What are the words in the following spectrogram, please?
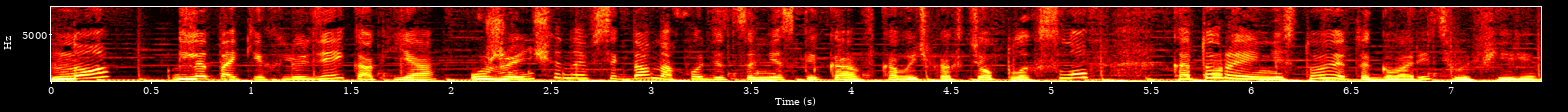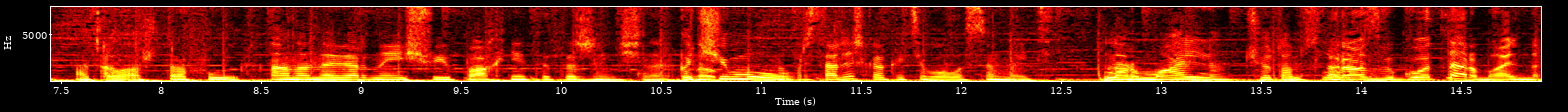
Но для таких людей, как я, у женщины всегда находится несколько, в кавычках, теплых слов, которые не стоит говорить в эфире, а то оштрафуют. Она, наверное, еще и пахнет, эта женщина. Почему? Ну, ну, представляешь, как эти волосы мыть? Нормально. Что там сложно? Раз в год нормально.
